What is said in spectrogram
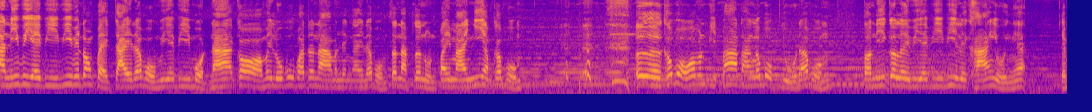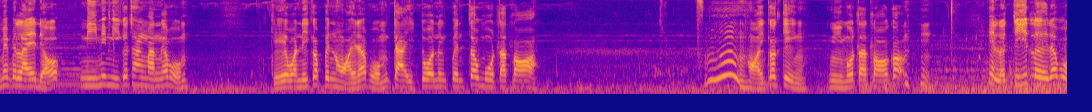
อันนี้ VIP พี่ไม่ต้องแปลกใจนะผม VIP หมดนะก็ไม่รู้ผู้พัฒนามันยังไงนะผมสนับสนุนไปมาเงียบครับผม เออเขาบอกว่ามันผิดพลาดทางระบบอยู่นะผม ตอนนี้ก็เลย VIP พี่เลยค้างอยู่อย่างเงี้ยแต่ไม่เป็นไรเดี๋ยว มีไม่มีก็ช่างมันครับผมโอเควันนี้ก็เป็นหอยนะผมกาอีกตัวหนึ่งเป็นเจ้ามูตาตอหอยก็เก่งมีมูตาตอก็ เห็นแล้วจี๊ดเลยนะผ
